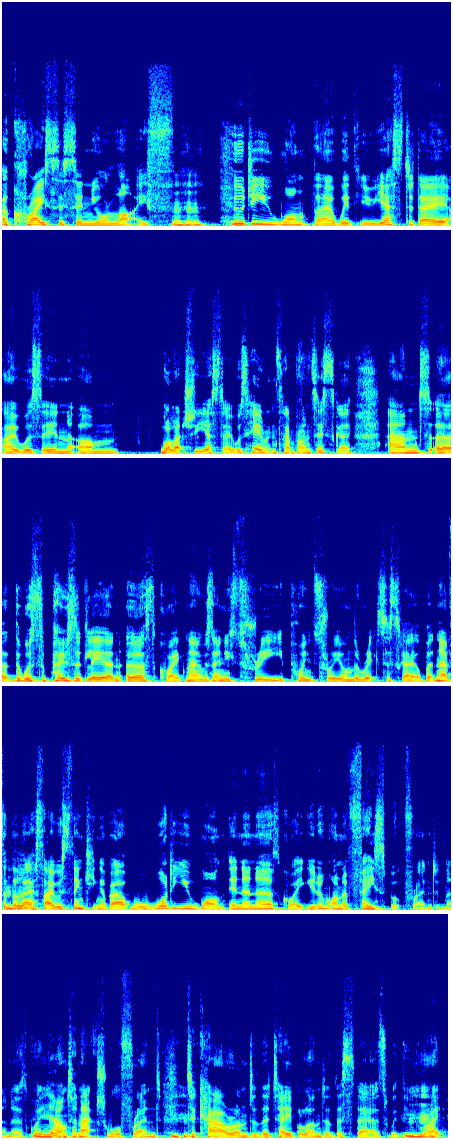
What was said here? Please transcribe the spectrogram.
a crisis in your life, mm-hmm. who do you want there with you? Yesterday, I was in um, well, actually, yesterday I was here in San Francisco, and uh, there was supposedly an earthquake. Now, it was only 3.3 on the Richter scale, but nevertheless, mm-hmm. I was thinking about, well, what do you want in an earthquake? You don't want a Facebook friend in an earthquake. No. You want an actual friend mm-hmm. to cower under the table, under the stairs with you, mm-hmm. right?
